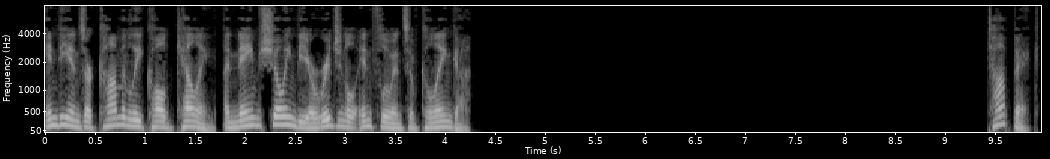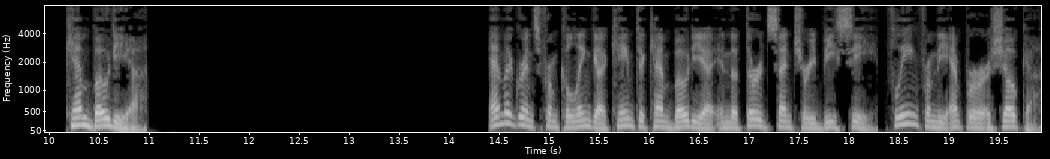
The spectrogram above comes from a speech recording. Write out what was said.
Indians are commonly called Keling, a name showing the original influence of Kalinga. Cambodia Emigrants from Kalinga came to Cambodia in the 3rd century BC, fleeing from the Emperor Ashoka.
